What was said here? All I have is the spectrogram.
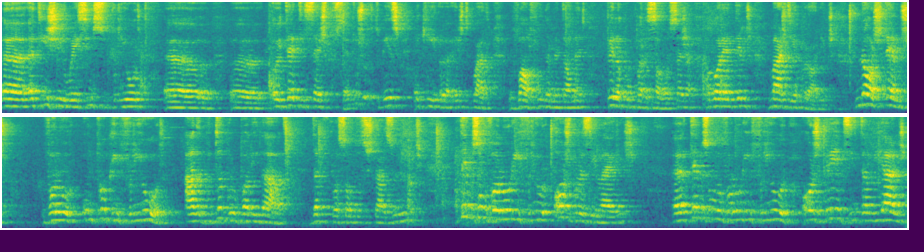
uh, atingir o ensino superior uh, 86%. Os portugues, aqui uh, este quadro vale fundamentalmente pela comparação, ou seja, agora em termos mais diacrónicos. Nós temos valor um pouco inferior à da globalidade da população dos Estados Unidos, temos um valor inferior aos brasileiros, uh, temos um valor inferior aos gregos, italianos,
